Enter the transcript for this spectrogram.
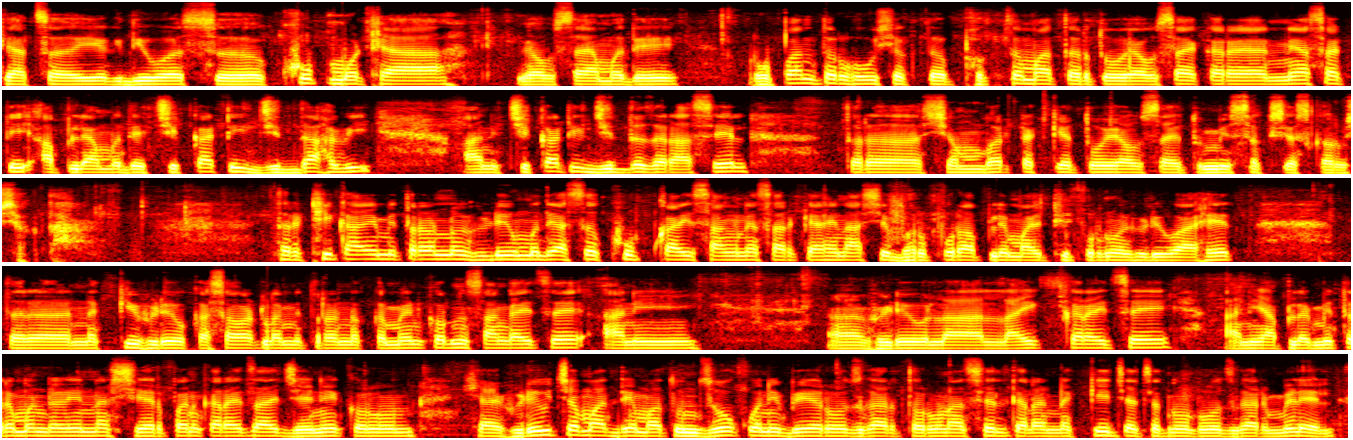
त्याचं एक दिवस खूप मोठ्या व्यवसायामध्ये रूपांतर होऊ शकतं. फक्त मात्र तो व्यवसाय करण्यासाठी आपल्यामध्ये चिकाटी जिद्द हवी आणि चिकाटी जिद्द जर असेल तर शंभर टक्के तो व्यवसाय तुम्ही सक्सेस करू शकता. तर ठीक आहे मित्रांनो व्हिडिओमध्ये असं खूप काही सांगण्यासारखे आहे आणि असे भरपूर आपले माहितीपूर्ण व्हिडिओ आहेत. तर नक्की व्हिडिओ कसा वाटला मित्रांनो कमेंट करून सांगायचं आहे आणि व्हिडिओला लाईक करायचं आहे आणि आपल्या मित्रमंडळींना शेअर पण करायचं आहे जेणेकरून ह्या व्हिडिओच्या माध्यमातून जो कोणी बेरोजगार तरुण असेल त्याला नक्कीच याच्यातून रोजगार मिळेल.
